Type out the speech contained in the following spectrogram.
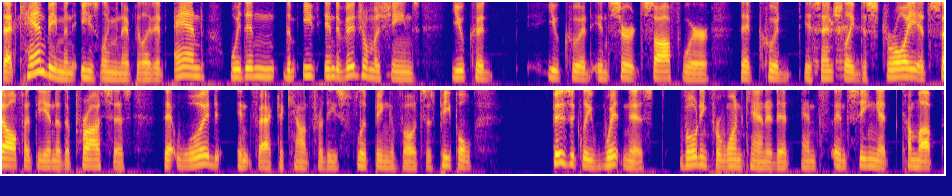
That can be man- easily manipulated, and within the individual machines, you could you could insert software that could essentially destroy itself at the end of the process that would, in fact, account for these flipping of votes as people physically witnessed voting for one candidate and, and seeing it come up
